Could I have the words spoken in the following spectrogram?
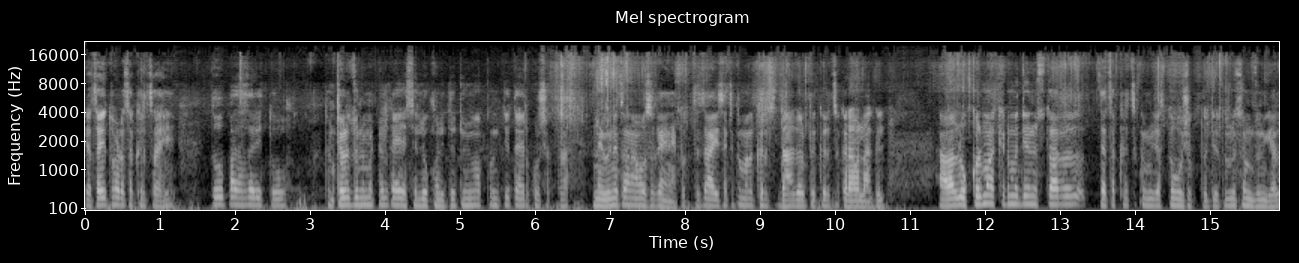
याचाही थोडासा खर्च आहे. तो पाच हजार येतो. तुमच्याकडे जुनं मटेरियल काही असेल लोखंडी तर तुम्ही वापरून ते तयार करू शकता. नवीनच आणावं असं काही नाही फक्त जायसाठी तुम्हाला खर्च दहा हजार रुपये खर्च करावा लागेल. आला लोकल मार्केटमध्ये नुसतार त्याचा खर्च कमी जास्त होऊ शकतो ते तुम्ही समजून घ्याल.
